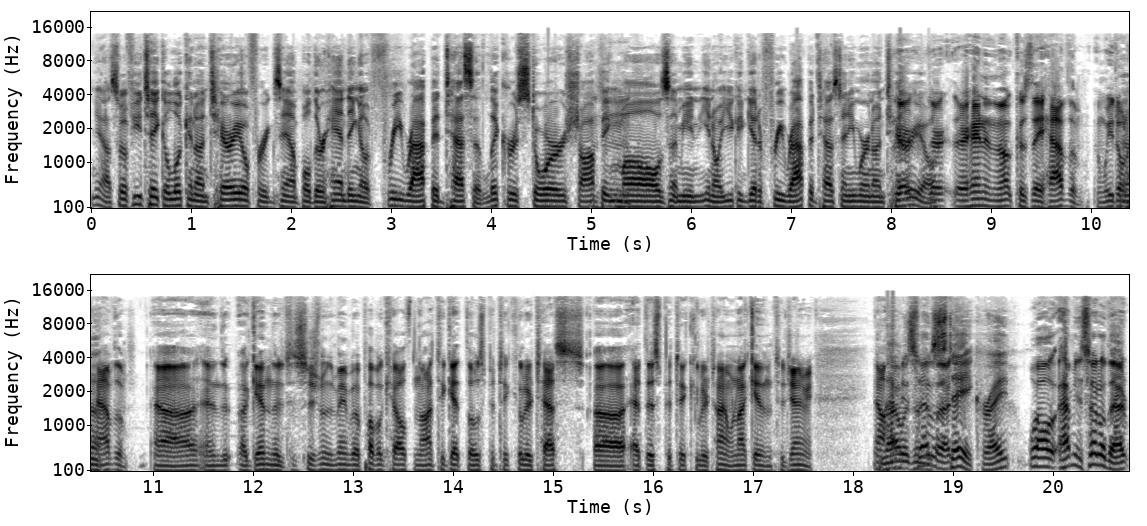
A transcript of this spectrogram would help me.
Yeah, so if you take a look in Ontario, for example, they're handing out free rapid tests at liquor stores, shopping malls. I mean, you know, you can get a free rapid test anywhere in Ontario. They're, they're, they're handing them out because they have them, and we don't Yeah. have them. Uh, and again, the decision was made by public health not to get those particular tests uh, at this particular time. We're not getting into January. Now, that was a said that- mistake, right? well, having said all that,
